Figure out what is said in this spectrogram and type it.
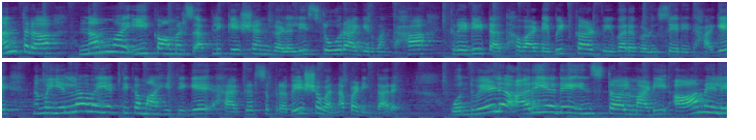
ನಂತರ ನಮ್ಮ ಇ ಕಾಮರ್ಸ್ ಅಪ್ಲಿಕೇಶನ್ಗಳಲ್ಲಿ ಸ್ಟೋರ್ ಆಗಿರುವಂತಹ ಕ್ರೆಡಿಟ್ ಅಥವಾ ಡೆಬಿಟ್ ಕಾರ್ಡ್ ವಿವರಗಳು ಸೇರಿದ ಹಾಗೆ ನಮ್ಮ ಎಲ್ಲ ವೈಯಕ್ತಿಕ ಮಾಹಿತಿಗೆ ಹ್ಯಾಕರ್ಸ್ ಪ್ರವೇಶವನ್ನು ಪಡೀತಾರೆ. ಒಂದು ವೇಳೆ ಅರಿಯದೆ ಇನ್ಸ್ಟಾಲ್ ಮಾಡಿ ಆಮೇಲೆ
